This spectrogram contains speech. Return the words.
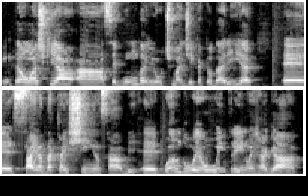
Então, acho que a, a segunda e última dica que eu daria é saia da caixinha, sabe? É, quando eu entrei no RH,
